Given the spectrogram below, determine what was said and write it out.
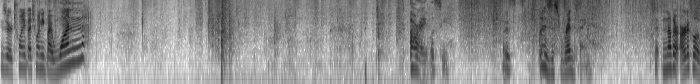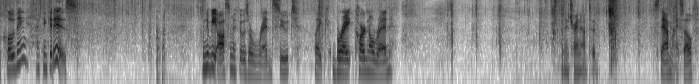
These are 20 by 20 by 1. All right, let's see. What is what is this red thing? Another article of clothing? I think it is. Wouldn't it be awesome if it was a red suit, like bright cardinal red? I'm gonna try not to stab myself.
